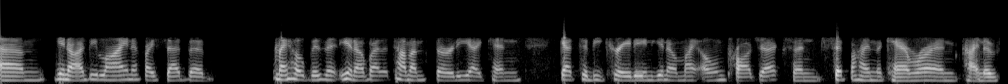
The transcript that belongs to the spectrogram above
um, you know, I'd be lying if I said that my hope isn't, you know, by the time I'm 30, I can get to be creating, you know, my own projects and sit behind the camera and kind of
